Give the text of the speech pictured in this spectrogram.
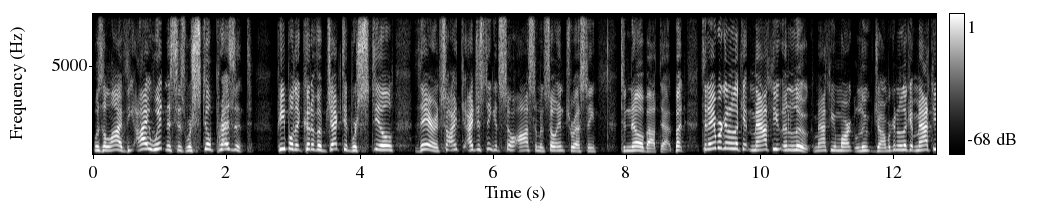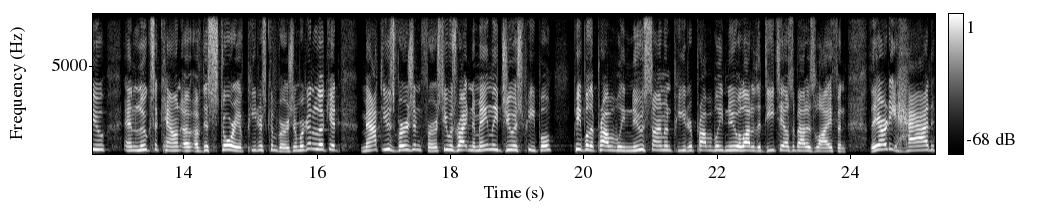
was alive. The eyewitnesses were still present. People that could have objected were still there. And so I, I just think it's so awesome and so interesting to know about that. But today we're going to look at Matthew and Luke Matthew, Mark, Luke, John. We're going to look at Matthew and Luke's account of, of this story of Peter's conversion. We're going to look at Matthew's version first. He was writing to mainly Jewish people people that probably knew Simon Peter, probably knew a lot of the details about his life, and they already had,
